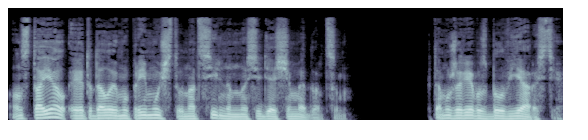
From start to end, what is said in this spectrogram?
Он стоял, и это дало ему преимущество над сильным, но сидящим Эдвардсом тому же Ребус был в ярости.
